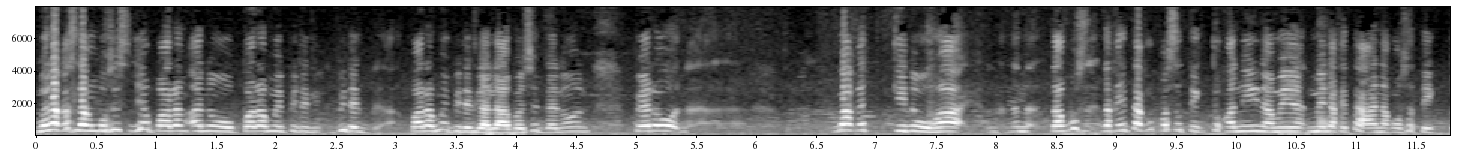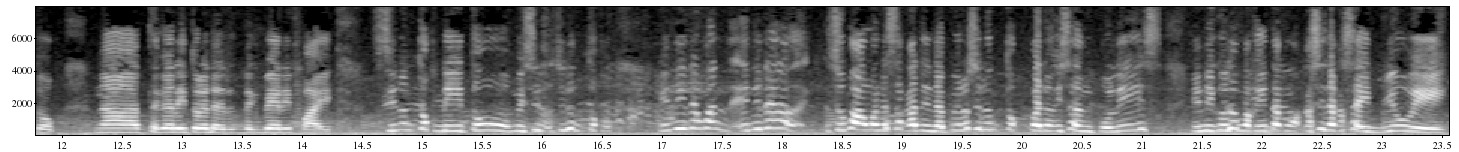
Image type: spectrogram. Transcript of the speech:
Malakas lang boses niya, parang ano, parang may pinag, pinag parang may pinaglalaban siya ganun. Pero bakit kinuha? Tapos nakita ko pa sa TikTok kanina, may, may nakitaan ako sa TikTok na taga rito na nag- nag-verify. Sinuntok dito, may sin- sinuntok. Hindi naman, hindi na sumama na sa kanila, pero sinuntok pa ng isang pulis. Hindi ko lang makita kung, kasi naka-side view eh.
